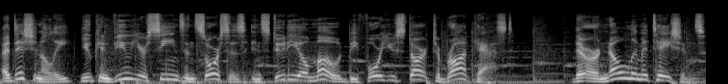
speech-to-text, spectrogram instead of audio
Additionally, you can view your scenes and sources in studio mode before you start to broadcast. There are no limitations,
